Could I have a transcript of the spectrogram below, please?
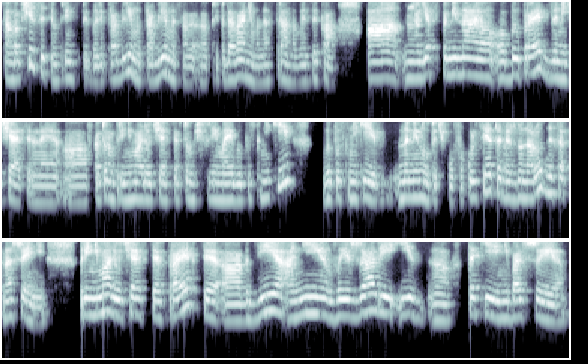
Там вообще с этим, в принципе, были проблемы, проблемы с э, преподаванием иностранного языка. А я вспоминаю, э, был проект замечательный, э, в котором принимали участие в том числе и мои выпускники, выпускники на минуточку факультета международных отношений принимали участие в проекте, где они выезжали из в такие небольшие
